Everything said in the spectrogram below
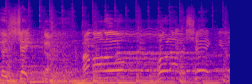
it, shake it. I'm on a whole lot of shaking.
